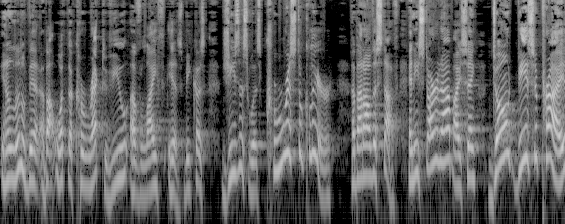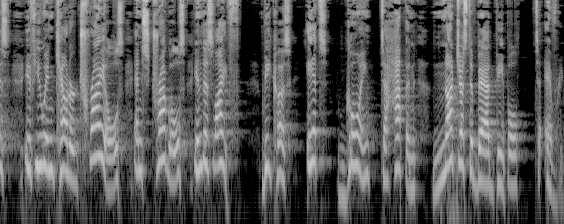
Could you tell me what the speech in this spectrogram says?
in a little bit about what the correct view of life is because Jesus was crystal clear about all this stuff. And he started out by saying, don't be surprised if you encounter trials and struggles in this life because it's going to happen not just to bad people, to everyone.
